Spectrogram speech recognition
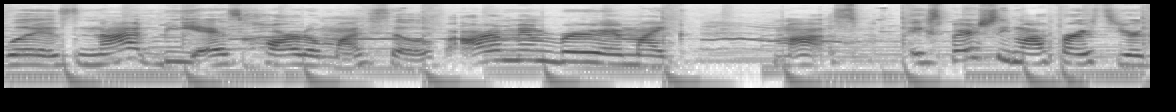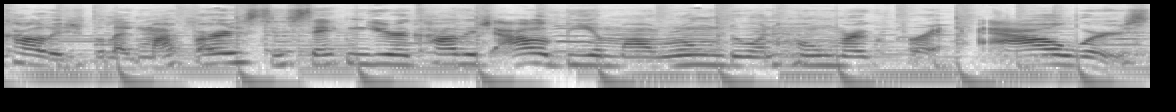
was not be as hard on myself. I remember in like my especially my first year of college but like my first and second year of college I would be in my room doing homework for hours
